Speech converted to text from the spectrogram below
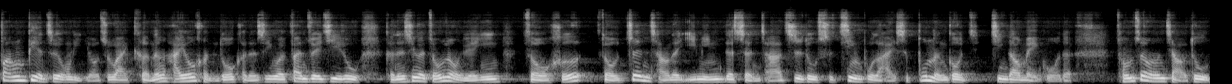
方便这种理由之外，可能还有很多可能是因为犯罪记录，可能是因为种种原因，走和走正常的移民的审查制度是进不来，是不能够进到美国的。从这种角度。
